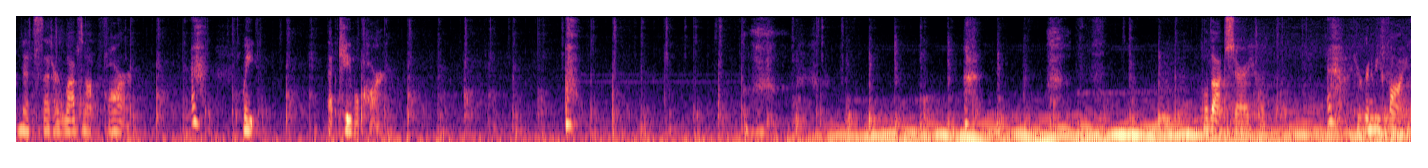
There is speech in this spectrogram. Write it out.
Annette said her lab's not far. Wait, that cable car. Sherry. You're gonna be fine.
